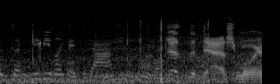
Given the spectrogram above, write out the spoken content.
Just a, maybe like a dash more. Just the dash more.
